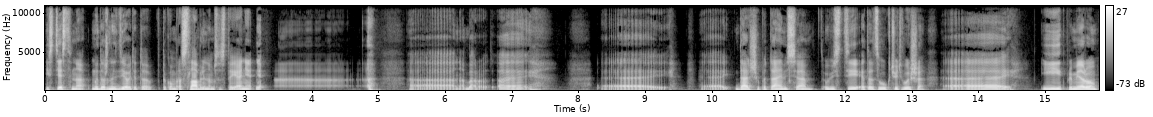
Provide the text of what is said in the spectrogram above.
естественно, мы должны делать это в таком расслабленном состоянии. Не, э, наоборот. Эй, эй, эй. Дальше пытаемся увести этот звук чуть выше. Эй. И, к примеру,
